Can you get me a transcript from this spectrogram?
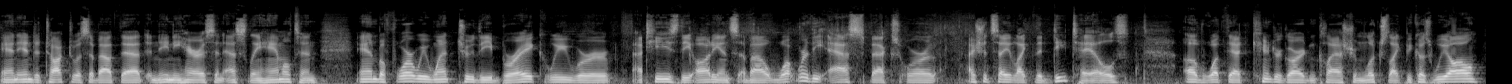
And in to talk to us about that, Nini Harris and Esley Hamilton. And before we went to the break, we were I teased the audience about what were the aspects or I should say like the details of what that kindergarten classroom looks like because we all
